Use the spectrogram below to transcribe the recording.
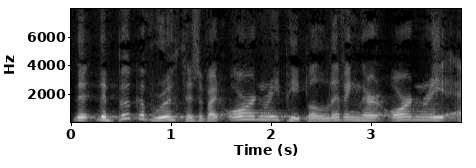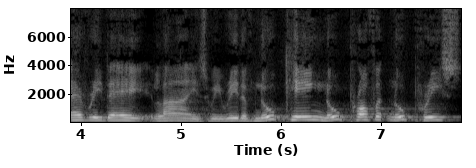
The, the book of Ruth is about ordinary people living their ordinary everyday lives. We read of no king, no prophet, no priest,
